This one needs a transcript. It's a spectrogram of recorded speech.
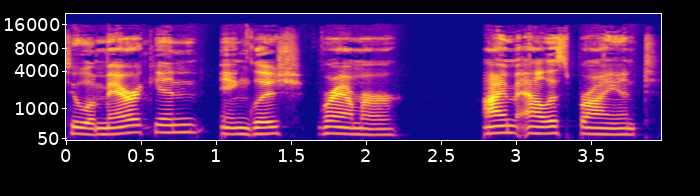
to American English grammar. I'm Alice Bryant.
